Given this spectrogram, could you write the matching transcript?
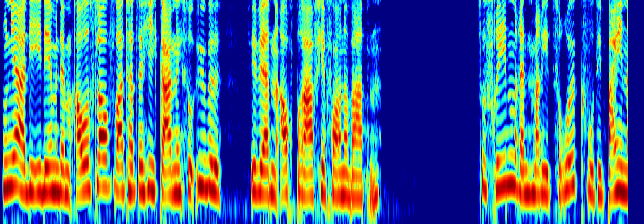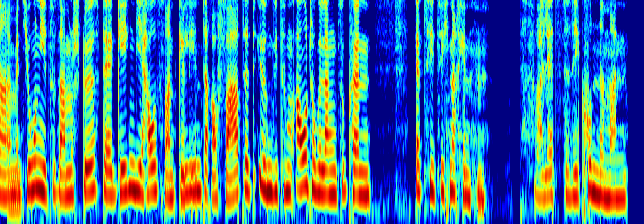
Nun ja, die Idee mit dem Auslauf war tatsächlich gar nicht so übel. Wir werden auch brav hier vorne warten. Zufrieden rennt Marie zurück, wo sie beinahe mit Joni zusammenstößt, der gegen die Hauswand gelehnt darauf wartet, irgendwie zum Auto gelangen zu können. Er zieht sich nach hinten. Das war letzte Sekunde, Mann.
